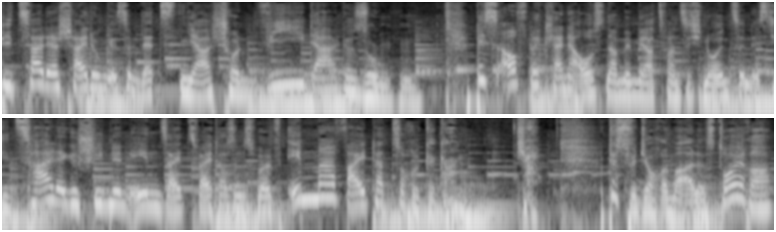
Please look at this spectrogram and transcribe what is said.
Die Zahl der Scheidungen ist im letzten Jahr schon wieder gesunken. Bis auf eine kleine Ausnahme im Jahr 2019 ist die Zahl der geschiedenen Ehen seit 2012 immer weiter zurückgegangen. Tja, das wird ja auch immer alles teurer.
